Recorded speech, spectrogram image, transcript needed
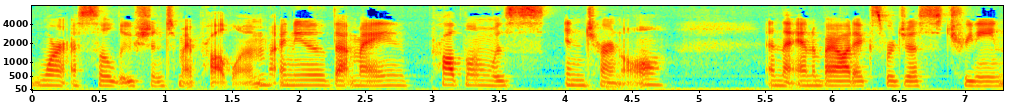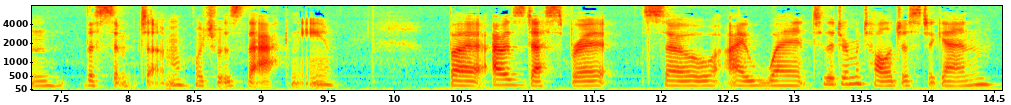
weren't a solution to my problem. I knew that my problem was internal, and the antibiotics were just treating the symptom, which was the acne. But I was desperate, so I went to the dermatologist again,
